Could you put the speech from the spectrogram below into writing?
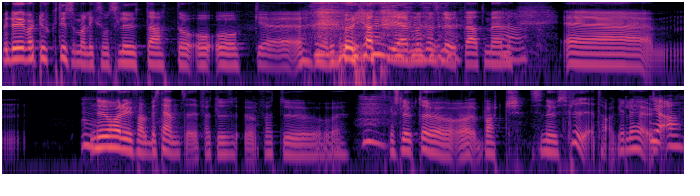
Men du har ju varit duktig som har liksom slutat och, och, och eh, sen har du börjat igen och sen slutat. Men Ja. eh, Mm. nu har du i alla fall bestämt dig för att du, för att du ska sluta och varit snusfri ett tag, eller hur? Ja,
